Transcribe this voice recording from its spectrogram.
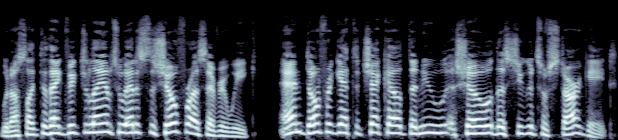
We'd also like to thank Victor Lambs, who edits the show for us every week. And don't forget to check out the new show, The Secrets of Stargate.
